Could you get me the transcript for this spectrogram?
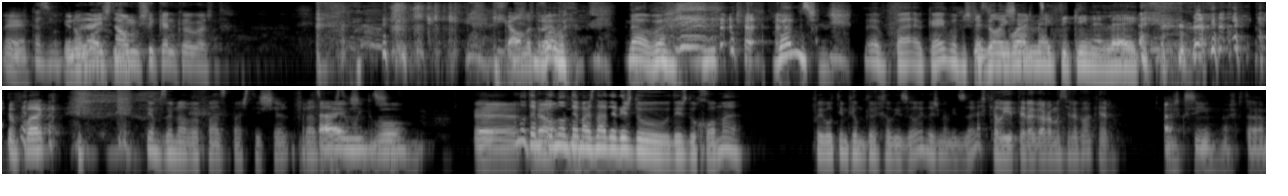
É, acaso- eu não Olha, aí gosto está um mexicano que eu gosto. Calma, Trump. Não, vamos. vamos. Ok, vamos There's fazer only one. Mexican in lake. the fuck? Temos a nova fase para as t-shirts. as Ai, muito bom. Uh, Ele não, tem, ele não tem mais nada desde o, desde o Roma? Foi o último filme que ele realizou em 2018? Acho que ele ia ter agora uma cena qualquer. Acho que sim, acho que está.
